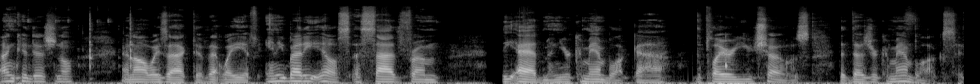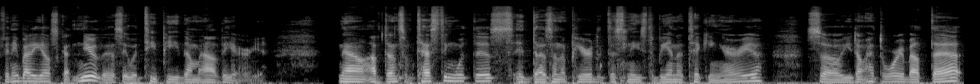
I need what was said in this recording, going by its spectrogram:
unconditional, and always active. That way if anybody else aside from the admin, your command block guy, the player you chose that does your command blocks. If anybody else got near this, it would TP them out of the area. Now, I've done some testing with this. It doesn't appear that this needs to be in a ticking area, so you don't have to worry about that.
